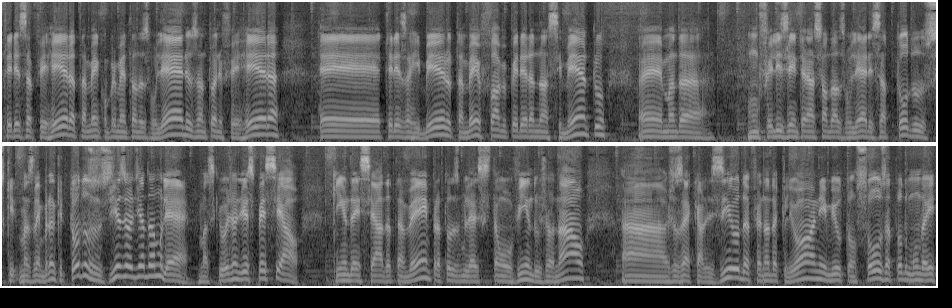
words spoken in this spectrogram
Tereza Ferreira também cumprimentando as mulheres, Antônio Ferreira, é, Tereza Ribeiro também, Flávio Pereira Nascimento, é, manda um feliz Dia Internacional das Mulheres a todos, que, mas lembrando que todos os dias é o Dia da Mulher, mas que hoje é um dia especial. Quinho da Enseada também, para todas as mulheres que estão ouvindo o jornal, a José Carlizilda, Fernanda Clione, Milton Souza, todo mundo aí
